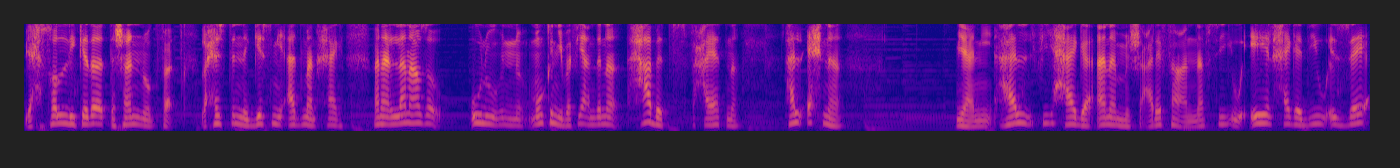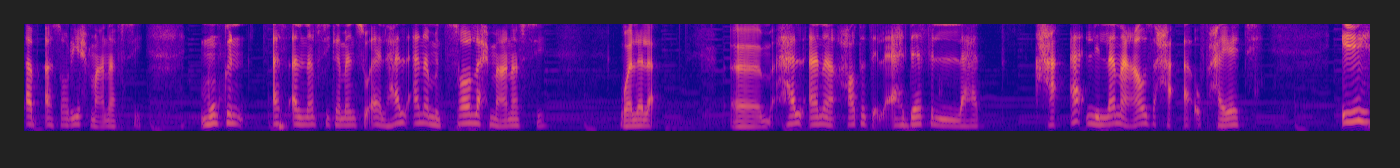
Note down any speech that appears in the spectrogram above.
بيحصل لي كده تشنج فلاحظت إن جسمي أدمن حاجة. فأنا اللي أنا عاوز أقوله إنه ممكن يبقى في عندنا هابتس في حياتنا. هل إحنا يعني هل في حاجة أنا مش عارفها عن نفسي؟ وإيه الحاجة دي؟ وإزاي أبقى صريح مع نفسي؟ ممكن أسأل نفسي كمان سؤال هل أنا متصالح مع نفسي ولا لأ؟ هل أنا حاطط الأهداف اللي هتحقق لي اللي أنا عاوز أحققه في حياتي؟ إيه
